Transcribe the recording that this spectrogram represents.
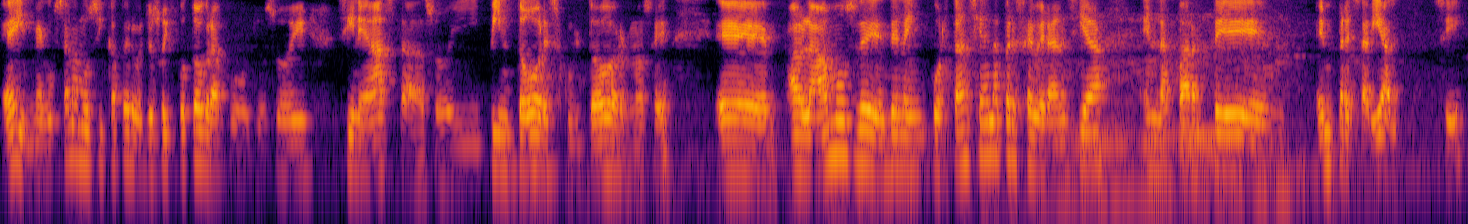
hey, me gusta la música, pero yo soy fotógrafo, yo soy cineasta, soy pintor, escultor, no sé. Eh, hablábamos de, de la importancia de la perseverancia en la parte empresarial, ¿sí?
